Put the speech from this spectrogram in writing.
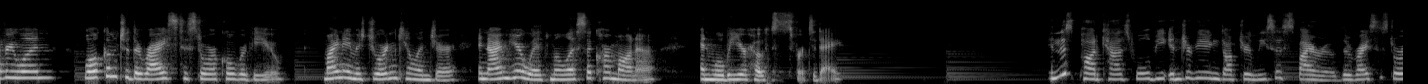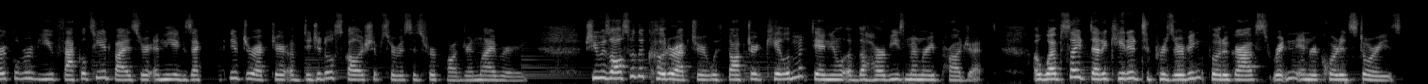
everyone. Welcome to the Rice Historical Review. My name is Jordan Killinger, and I'm here with Melissa Carmona, and we'll be your hosts for today. In this podcast, we'll be interviewing Dr. Lisa Spiro, the Rice Historical Review faculty advisor and the executive director of Digital Scholarship Services for Fondren Library. She was also the co director with Dr. Caleb McDaniel of the Harvey's Memory Project, a website dedicated to preserving photographs, written and recorded stories,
